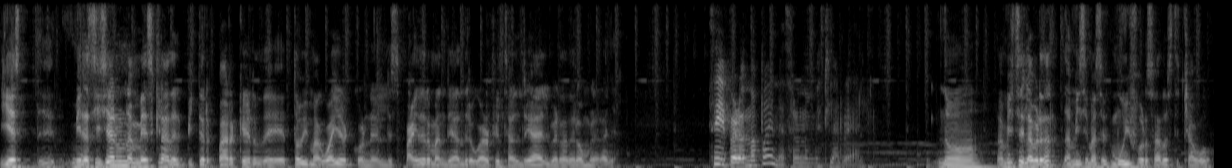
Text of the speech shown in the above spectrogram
Y es, eh, mira, si hicieran una mezcla del Peter Parker de Tobey Maguire con el Spider-Man de Andrew Garfield, saldría el verdadero hombre araña. Sí, pero no pueden hacer una mezcla real. No, a mí se, la verdad, a mí se me hace muy forzado este chavo.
